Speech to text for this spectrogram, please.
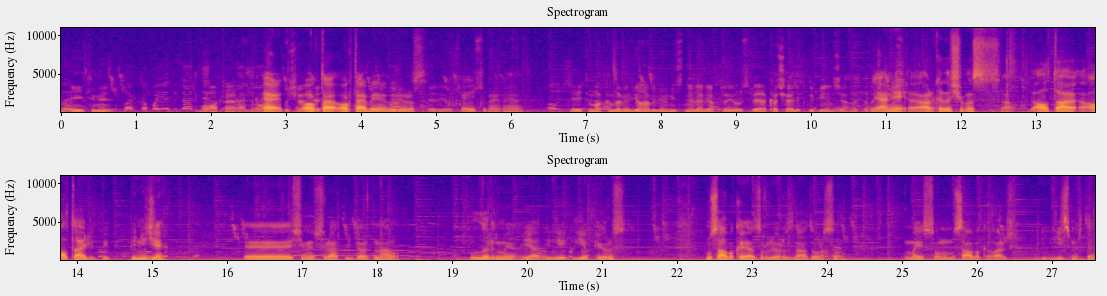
Şu an eğitimi bu ata herhalde. Bu Evet, Oktay, Oktay Bey'e veriyoruz eğitimi. Evet. Eğitim hakkında bilgi alabilir miyiz? Neler yaptırıyoruz veya kaç aylık bir binici arkadaşımız? Yani arkadaşımız 6 6 aylık bir binici. Ee, şimdi süratli 4 nallarını ya- ya- yapıyoruz. Musabakaya hazırlıyoruz daha doğrusu. Mayıs sonu musabaka var İzmir'de.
